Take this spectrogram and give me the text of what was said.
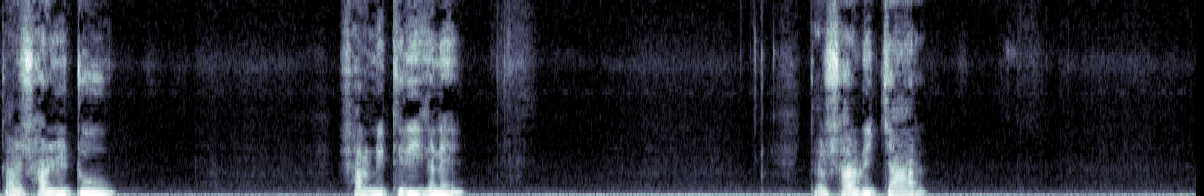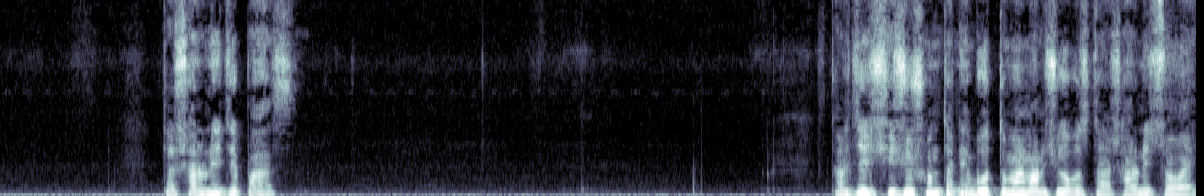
তারপরে সারণী টু সারণী থ্রি এখানে। তার সারণী চার, তার সারণী হচ্ছে পাঁচ। তার যে শিশু সন্তানের বর্তমান মানসিক অবস্থা সারণী ছয়,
